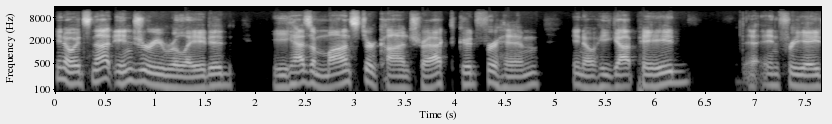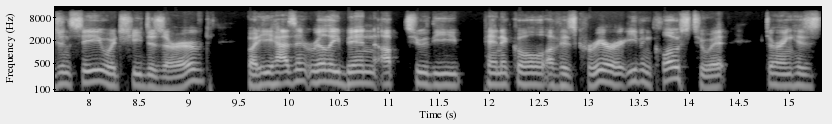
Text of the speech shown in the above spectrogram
you know, it's not injury related. He has a monster contract. Good for him. You know, he got paid uh, in free agency, which he deserved, but he hasn't really been up to the pinnacle of his career or even close to it during his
